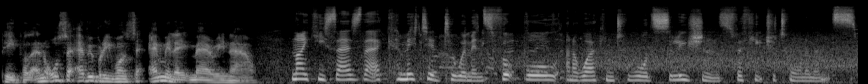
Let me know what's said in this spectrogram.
people. And also, everybody wants to emulate Mary now. Nike says they're committed to women's football and are working towards solutions for future tournaments.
